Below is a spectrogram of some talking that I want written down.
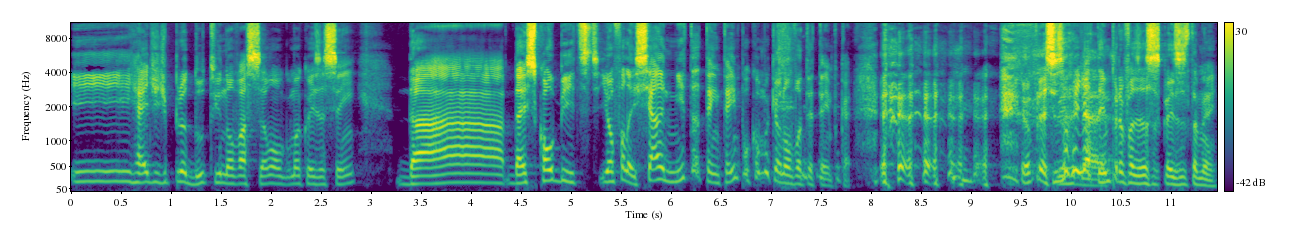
e head de produto e inovação, alguma coisa assim, da, da Skull Beats. E eu falei, se a Anitta tem tempo, como que eu não vou ter tempo, cara? eu preciso verdade. arranjar tempo pra fazer essas coisas também.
